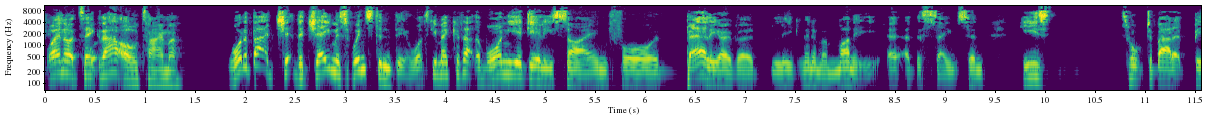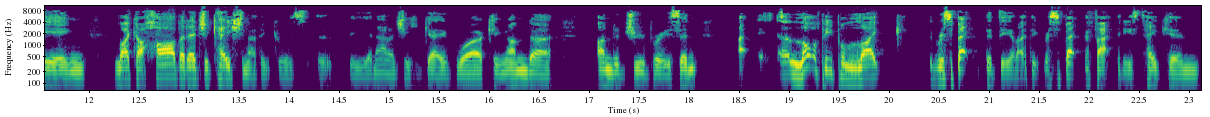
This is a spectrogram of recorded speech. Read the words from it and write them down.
why not take that old timer? What about J- the Jameis Winston deal? What do you make of that? The one year deal he signed for barely over league minimum money at, at the Saints. And he's talked about it being like a Harvard education, I think was the, the analogy he gave, working under, under Drew Brees. And a lot of people like respect the deal. I think respect the fact that he's taken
